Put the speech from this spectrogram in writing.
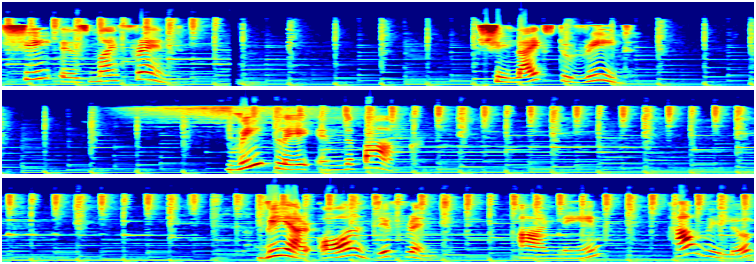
She is my friend. She likes to read. We play in the park. We are all different. Our name, how we look,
